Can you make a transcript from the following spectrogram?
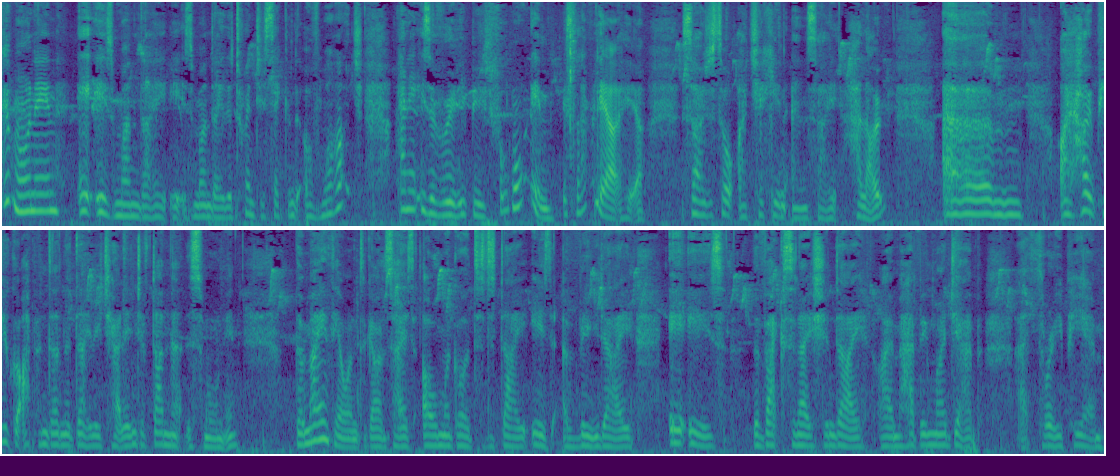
Good morning. It is Monday. It is Monday, the 22nd of March, and it is a really beautiful morning. It's lovely out here. So I just thought I'd check in and say hello. Um, I hope you got up and done the daily challenge. I've done that this morning. The main thing I wanted to go and say is, oh my God, today is a V day. It is the vaccination day. I am having my jab at 3 p.m.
